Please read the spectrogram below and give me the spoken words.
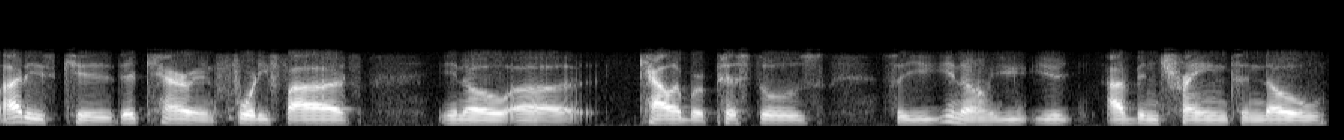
a lot of these kids they're carrying 45 you know, uh caliber pistols. So you you know, you you I've been trained to know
